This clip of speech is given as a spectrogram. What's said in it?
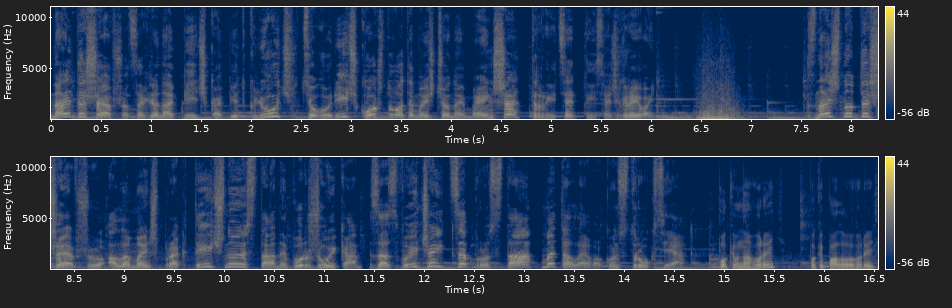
Найдешевша цегляна пічка під ключ цьогоріч коштуватиме щонайменше 30 тисяч гривень. Значно дешевшою, але менш практичною стане буржуйка. Зазвичай це проста металева конструкція. Поки вона горить, поки паливо горить,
